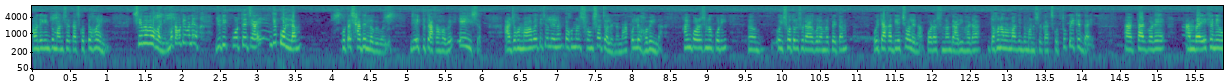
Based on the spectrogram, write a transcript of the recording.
আমাদের কিন্তু মানুষের কাজ করতে হয়নি। সেভাবে হয়নি। মোটামুটি মানে যদি করতে চাই যে করলাম। ওটা স্বাদের লোভে বলে, যে একটু টাকা হবে, এই হিসাব। আর যখন মামা চলে এলাম, তখন আমার সংসার চলে না না করলে হবেই না। আমি পড়াশোনা করি ওই সতেরোশো টাকা করে আমরা পেতাম, ওই টাকা দিয়ে চলে না, পড়াশোনা, গাড়ি ভাড়া। তখন আমার মা কিন্তু মানুষের কাজ করতো, পেটের দেয়। আর তারপরে আমরা এখানেও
